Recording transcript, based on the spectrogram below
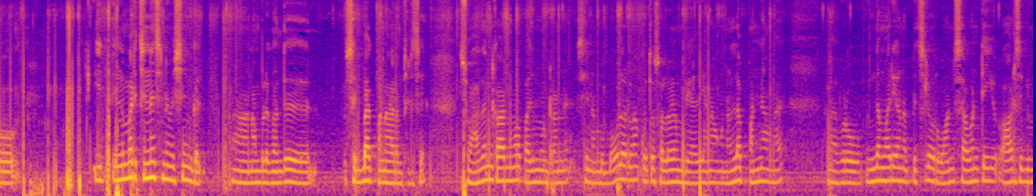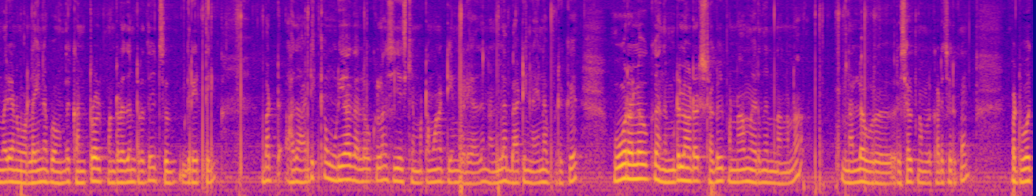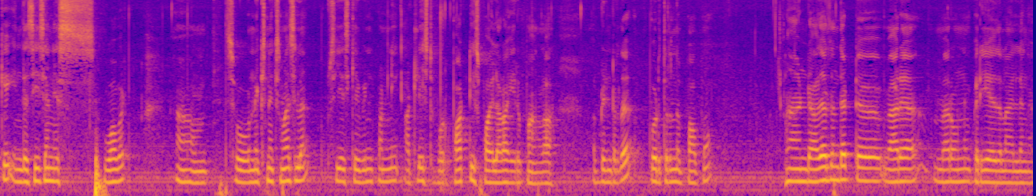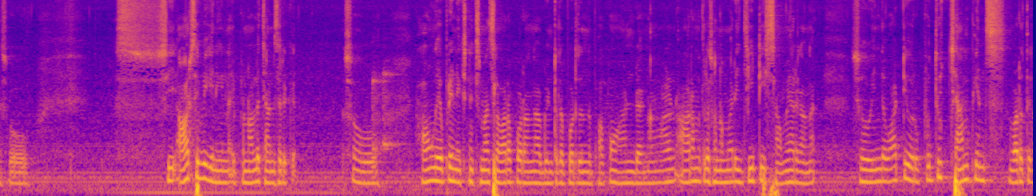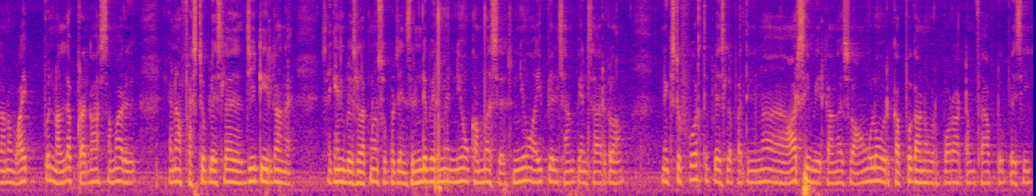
இது இந்த மாதிரி சின்ன சின்ன விஷயங்கள் நம்மளுக்கு வந்து செட்பேக் பண்ண ஆரம்பிச்சிடுச்சு ஸோ அதன் காரணமாக பதிமூணு ரன்னு சரி நம்ம பவுலர்லாம் குத்த சொல்லவே முடியாது. ஏன்னா அவங்க நல்லா பண்ணாங்க. ஒரு இந்த மாதிரியான பிச்சில் ஒரு ஒன் செவன்ட்டி ஆர்சிபி மாதிரியான ஒரு லைனப்பை வந்து கண்ட்ரோல் பண்ணுறதுன்றது it's a great thing but அதை அடிக்க முடியாத அளவுக்குலாம் சிஎஸ்கே மட்டமான டீம் கிடையாது. நல்ல பேட்டிங் லைனப் இருக்குது ஓரளவுக்கு அந்த மிடில் ஆர்டர் ஸ்ட்ரகிள் பண்ணாமல் இருந்திருந்தாங்கன்னா நல்ல ஒரு ரிசல்ட் நம்மளுக்கு கிடச்சிருக்கும். பட் ஓகே இந்த season is over so next next மேட்ச்சில் சிஎஸ்கே வின் பண்ணி அட்லீஸ்ட் ஒரு பார்ட்டி ஸ்பாய்லராக இருப்பாங்களா அப்படின்றத பொறுத்திருந்து பார்ப்போம். அண்ட் அதர் தன் தட் வேறு வேறு ஒன்றும் பெரிய இதெல்லாம் இல்லைங்க. ஸோ சி ஆர்சிபிக்கு நீங்கள் இப்போ நல்ல சான்ஸ் இருக்குது ஸோ அவங்க எப்படி நெக்ஸ்ட் நெக்ஸ்ட் மேட்ச்சில் வர போகிறாங்க அப்படின்றத பொறுத்து வந்து பார்ப்போம். அண்டு நான் ஆரம்பத்தில் சொன்ன மாதிரி ஜிடி செம்மையாக இருக்காங்க. ஸோ இந்த வாட்டி ஒரு புது சாம்பியன்ஸ் வரதுக்கான வாய்ப்பு நல்ல பிரகாசமாக இருக்குது ஏன்னா ஃபஸ்ட்டு ப்ளேஸில் ஜிடி இருக்காங்க. Second place Lucknow super giants ரெண்டு பேருமே நியூ கம்மர்ஸ் நியூ ஐபிஎல் சாம்பியன்ஸாக இருக்கலாம். நெக்ஸ்ட்டு ஃபோர்த்து ப்ளேஸில் பார்த்தீங்கன்னா ஆர்சிபி இருக்காங்க. ஸோ அவங்களும் ஒரு கப்புக்கான ஒரு போராட்டம் ஃபேப் டூ பேசி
